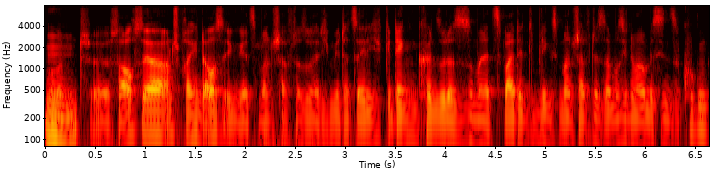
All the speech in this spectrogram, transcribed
Mhm. Und äh, es sah auch sehr ansprechend aus irgendwie als Mannschaft. Also hätte ich mir tatsächlich gedenken können, so dass es so meine zweite Lieblingsmannschaft ist. Da muss ich noch mal ein bisschen so gucken.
